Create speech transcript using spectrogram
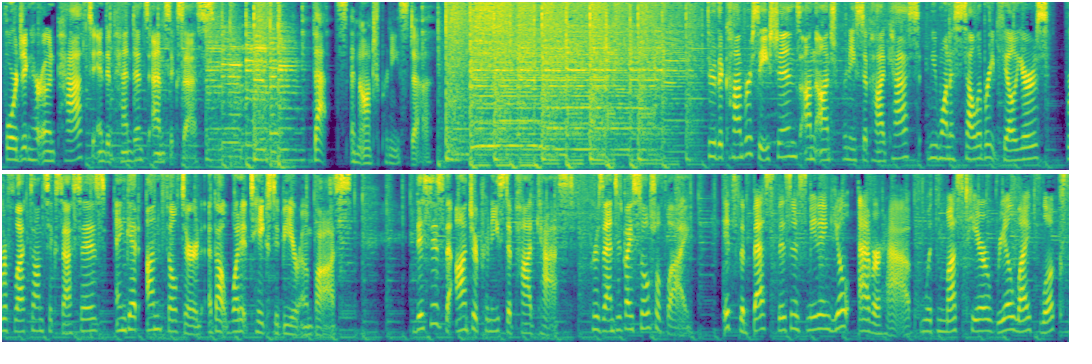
forging her own path to independence and success. That's an entreprenista. Through the conversations on the Entreprenista podcast, we want to celebrate failures reflect on successes, and get unfiltered about what it takes to be your own boss. This is the Entreprenista podcast, presented by Socialfly. It's the best business meeting you'll ever have, with must hear real life looks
